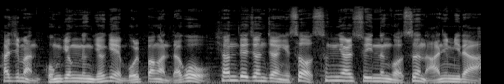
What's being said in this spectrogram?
하지만 공격 능력에 몰빵한다고 현대전장에서 승리할 수 있는 것은 아닙니다.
